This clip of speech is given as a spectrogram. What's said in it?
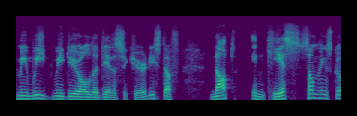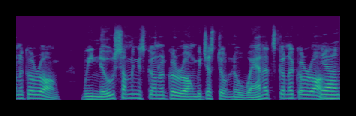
mean, we we do all the data security stuff, not in case something's going to go wrong. We know something is going to go wrong. We just don't know when it's going to go wrong. Yeah,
